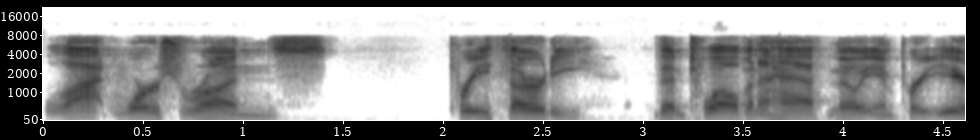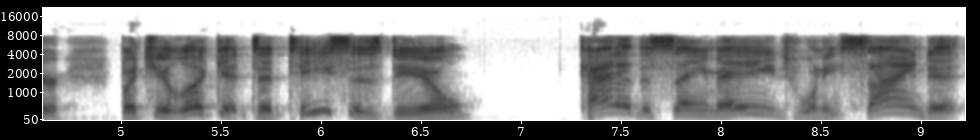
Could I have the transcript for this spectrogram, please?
lot worse runs pre 30 than 12 and a half million per year. But you look at Tatis's deal, kind of the same age when he signed it,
